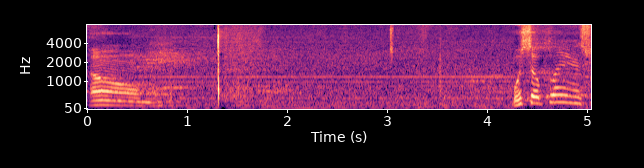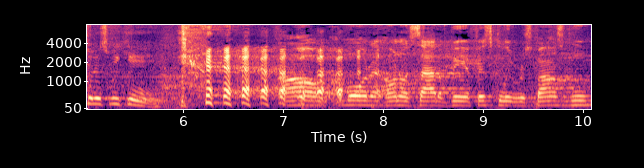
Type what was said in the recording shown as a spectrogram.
Um, what's your plans for this weekend? um, I'm on the, on the side of being fiscally responsible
